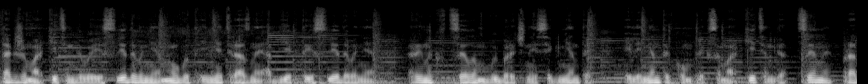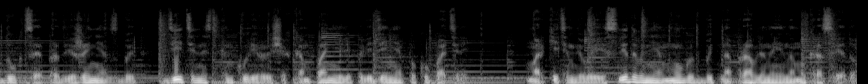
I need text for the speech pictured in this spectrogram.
Также маркетинговые исследования могут иметь разные объекты исследования, рынок в целом выборочные сегменты, элементы комплекса маркетинга, цены, продукция, продвижение, сбыт, деятельность конкурирующих компаний или поведение покупателей. Маркетинговые исследования могут быть направлены и на макросреду.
